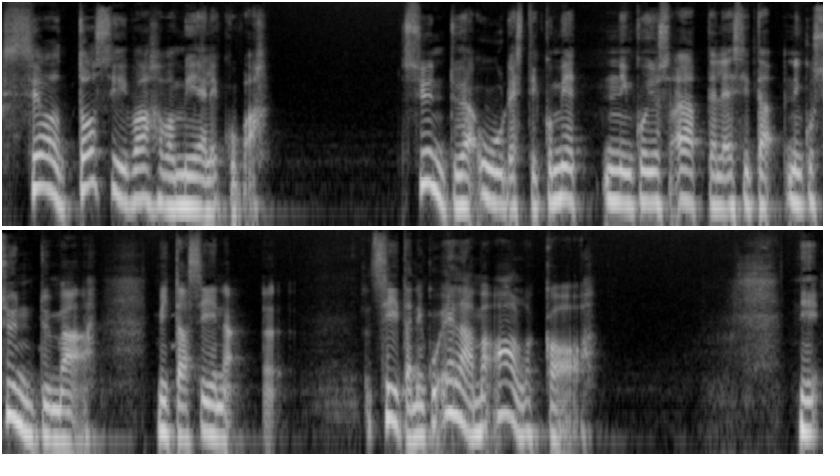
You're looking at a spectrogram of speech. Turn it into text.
Se on tosi vahva mielikuva. Syntyä uudesti, kun miet, niin kuin jos ajattelee sitä niin kuin syntymää, mitä siinä, siitä niin kuin elämä alkaa. Niin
